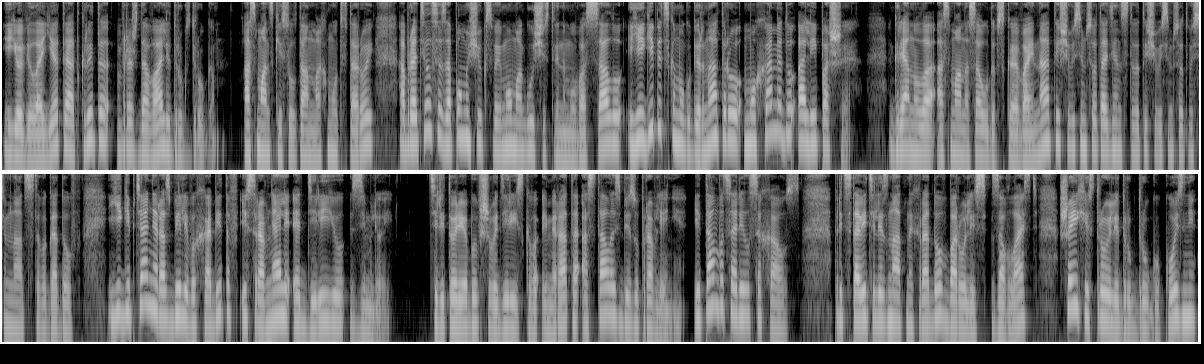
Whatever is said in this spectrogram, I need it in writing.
Ее вилоеты открыто враждовали друг с другом. Османский султан Махмуд II обратился за помощью к своему могущественному вассалу, египетскому губернатору Мухаммеду Али Паше. Грянула Османо-Саудовская война 1811-1818 годов. Египтяне разбили ваххабитов и сравняли Эд-Дирию с землей. Территория бывшего Дирийского Эмирата осталась без управления, и там воцарился хаос. Представители знатных родов боролись за власть, шейхи строили друг другу козни,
